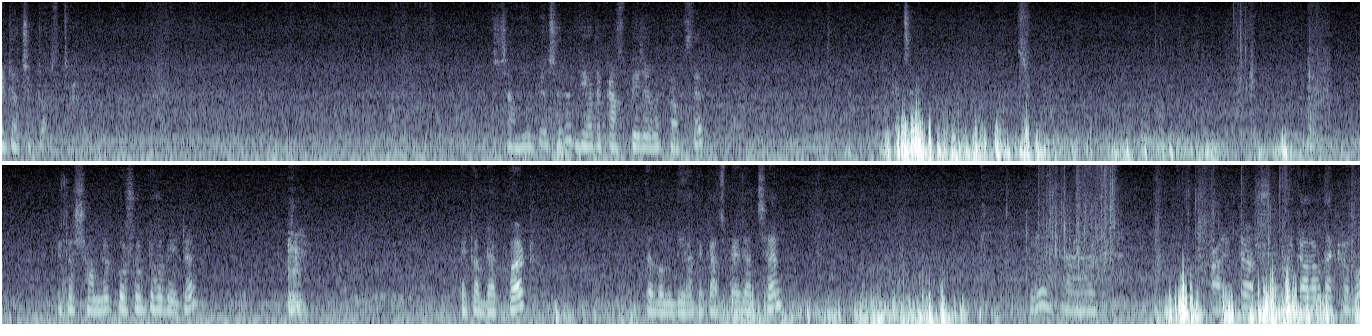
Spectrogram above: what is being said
এটা হচ্ছে টপসটা সামনে পেছনে দুই হাতে কাজ পেয়ে যাবে টপসের এটা সামনের পোর্শনটা হবে এটা। এটা ব্যাক পার্ট এবং দুই হাতে কাজ পেয়ে যাচ্ছেন। আর আরেকটা সুন্দর কালার দেখাবো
